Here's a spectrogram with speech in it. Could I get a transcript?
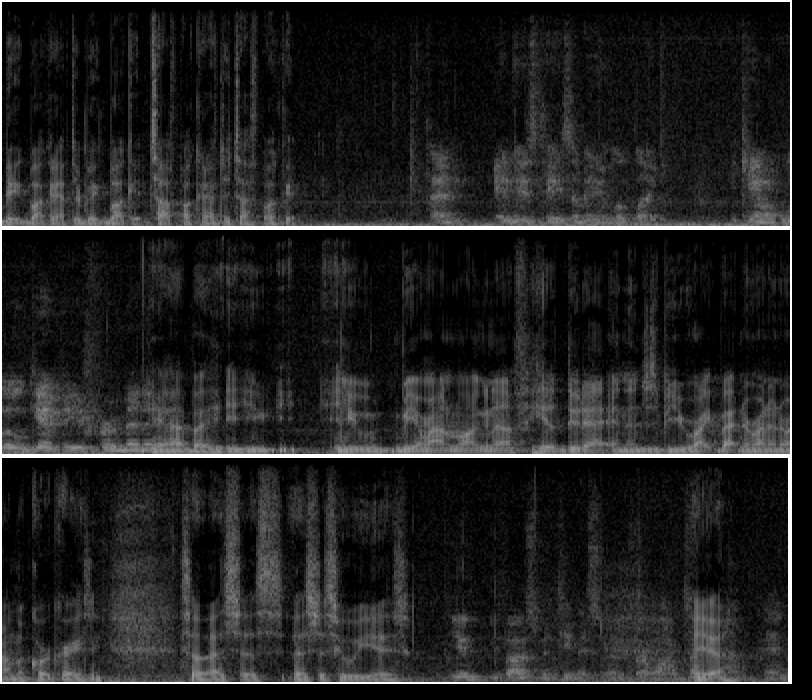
big bucket after big bucket, tough bucket after tough bucket. And in his case, I mean, it looked like he came up a little gimpy for a minute. Yeah, but you you be around him long enough, he'll do that, and then just be right back to running around the court crazy. So that's just that's just who he is. You, you've obviously been teammates with him for a long time. Yeah. And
